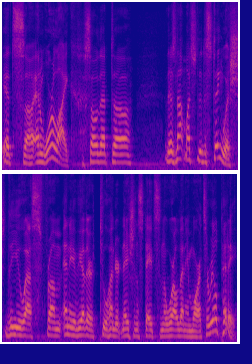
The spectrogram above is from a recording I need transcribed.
it's uh, and warlike, so that uh, there's not much to distinguish the U.S. from any of the other 200 nation states in the world anymore. It's a real pity.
